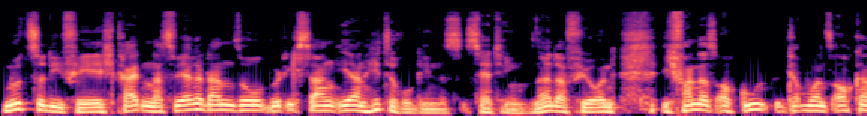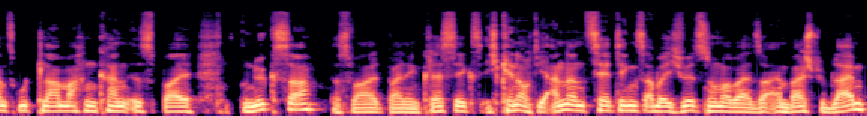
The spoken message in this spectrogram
nutze die Fähigkeit und das wäre dann so, würde ich sagen, eher ein heterogenes Setting ne, dafür. Und ich fand das auch gut, wo man es auch ganz gut klar machen kann, ist bei Onyxa, das war halt bei den Classics. Ich kenne auch die anderen Settings, aber ich will jetzt nochmal bei so einem Beispiel bleiben.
